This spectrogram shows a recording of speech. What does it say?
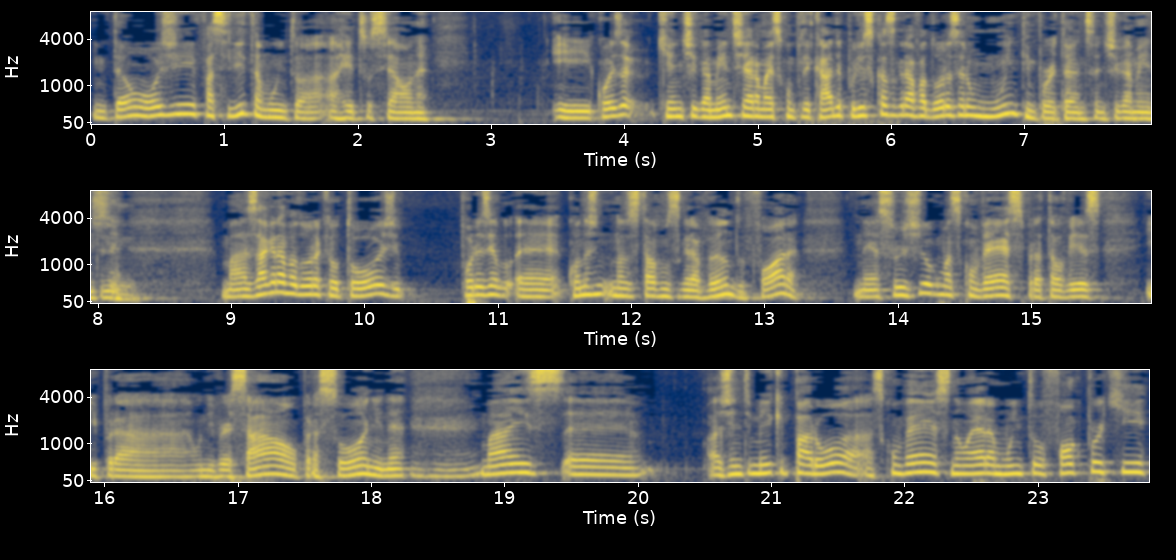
Então hoje facilita muito a, a rede social, né? E coisa que antigamente já era mais complicada e por isso que as gravadoras eram muito importantes antigamente, né? Sim. né? Mas a gravadora que eu tô hoje, por exemplo, é, quando nós estávamos gravando fora, né, surgiu algumas conversas para talvez ir para Universal, para Sony, né? Uhum. Mas é, a gente meio que parou as conversas, não era muito foco porque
